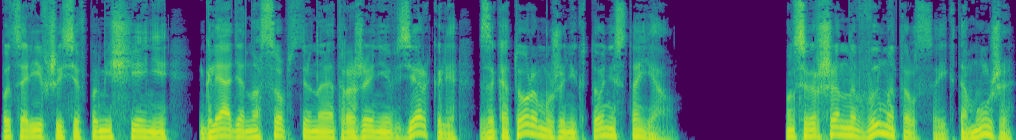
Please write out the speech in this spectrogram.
поцарившейся в помещении, глядя на собственное отражение в зеркале, за которым уже никто не стоял. Он совершенно вымотался и к тому же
